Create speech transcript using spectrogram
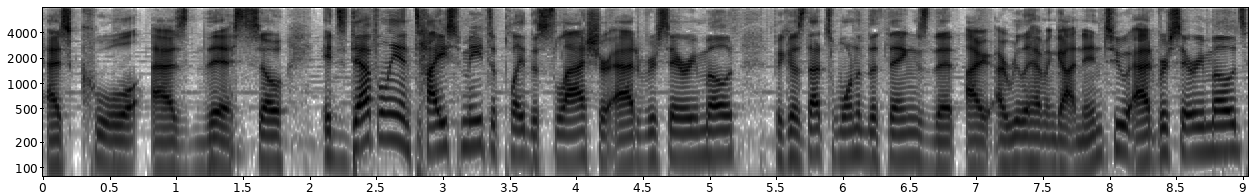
as cool as this. So it's definitely enticed me to play the slasher adversary mode because that's one of the things that I, I really haven't gotten into adversary modes.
